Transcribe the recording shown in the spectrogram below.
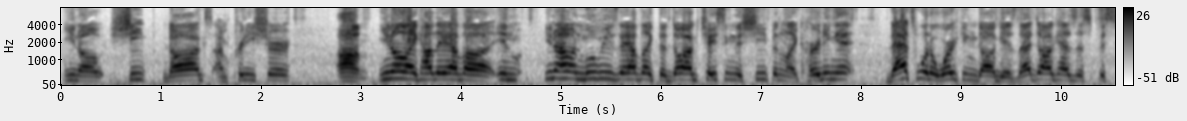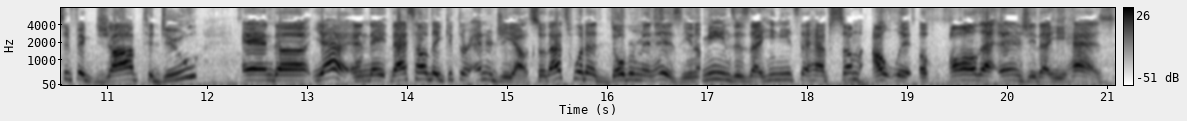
you know, sheep, dogs, I'm pretty sure um, you know, like how they have uh, in you know how in movies they have like the dog chasing the sheep and like hurting it. That's what a working dog is. That dog has a specific job to do, and uh, yeah, and they that's how they get their energy out. So that's what a Doberman is. You know, means is that he needs to have some outlet of all that energy that he has.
